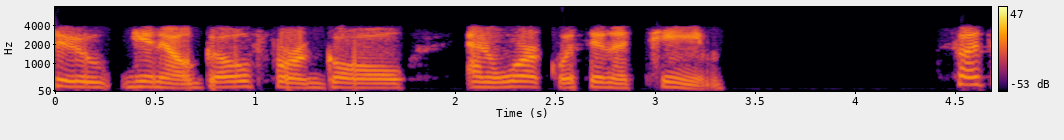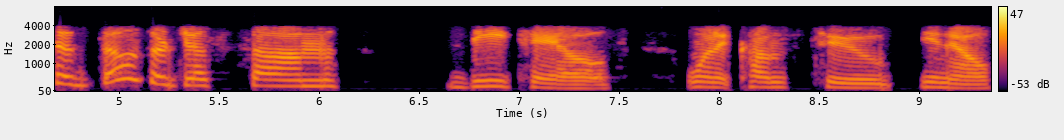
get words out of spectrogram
to, you know, go for a goal and work within a team. So I said those are just some details when it comes to, you know,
